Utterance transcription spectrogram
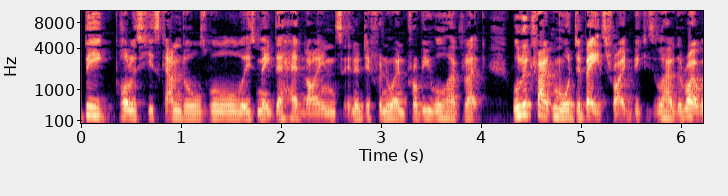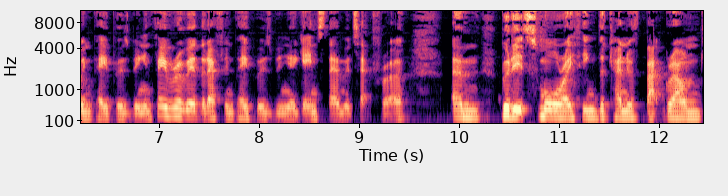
big policy scandals will always make the headlines in a different way and probably will have like will attract more debates right? Because you'll have the right wing papers being in favor of it the left wing papers being against them etc um, but it's more i think the kind of background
